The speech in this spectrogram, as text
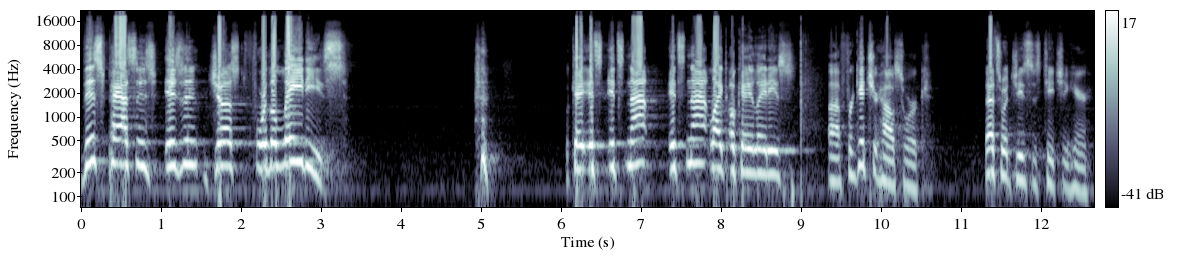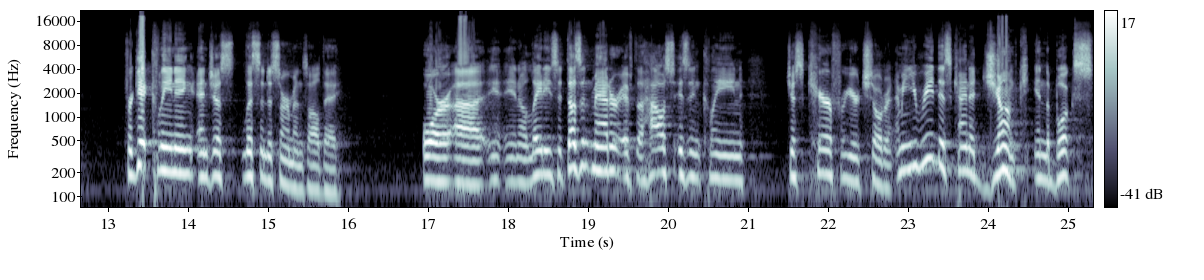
this passage isn't just for the ladies. okay, it's, it's, not, it's not like, okay, ladies, uh, forget your housework. That's what Jesus is teaching here. Forget cleaning and just listen to sermons all day. Or, uh, you know, ladies, it doesn't matter if the house isn't clean, just care for your children. I mean, you read this kind of junk in the books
